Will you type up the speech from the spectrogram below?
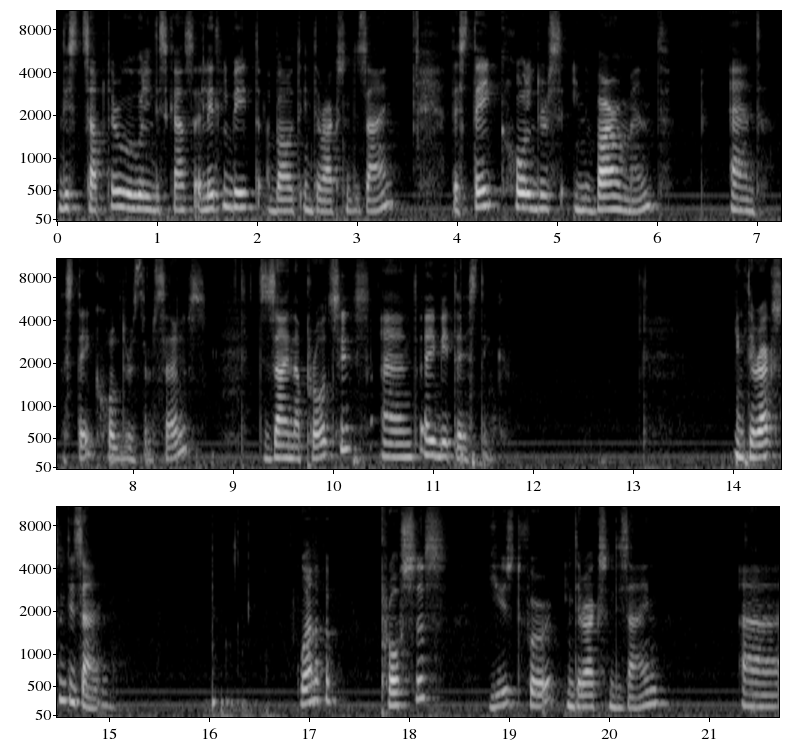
in this chapter we will discuss a little bit about interaction design, the stakeholders' environment and the stakeholders themselves, design approaches and A-B testing. Interaction design. One of the process used for interaction design uh,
